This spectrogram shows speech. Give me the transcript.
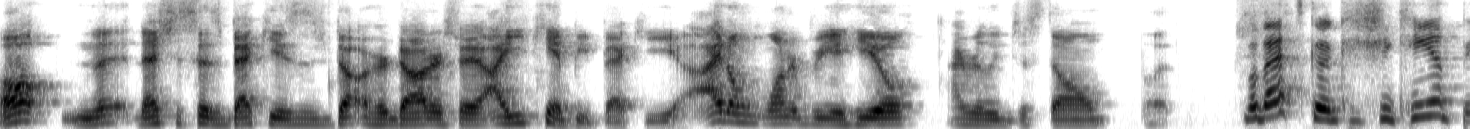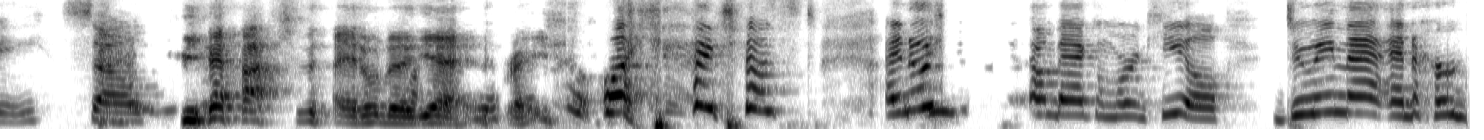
Oh, Nesha says Becky is her daughter's favorite. I, you can't be Becky. I don't want to be a heel. I really just don't. But Well, that's good because she can't be. So yeah, I don't know. Yeah, right. like I just I know she's gonna come back and work heel. Doing that and her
